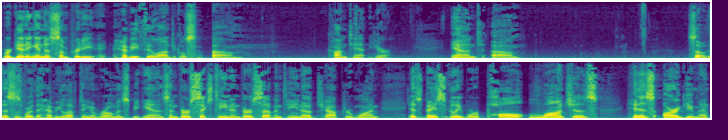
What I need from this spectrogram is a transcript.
We're getting into some pretty heavy theological um, content here. And um, so this is where the heavy lifting of Romans begins. And verse 16 and verse 17 of chapter 1 is basically where Paul launches his argument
